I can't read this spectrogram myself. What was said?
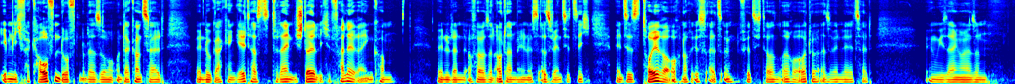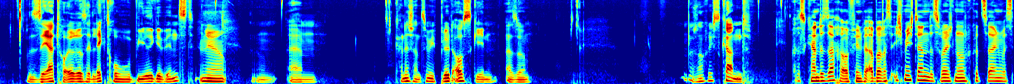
eben nicht verkaufen durften oder so. Und da kannst du halt, wenn du gar kein Geld hast, total in die steuerliche Falle reinkommen, wenn du dann auf einmal so ein Auto anmelden musst. Also wenn es jetzt nicht, wenn es jetzt teurer auch noch ist als irgendein 40.000 Euro Auto, also wenn du jetzt halt irgendwie, sagen wir mal, so ein sehr teures Elektromobil gewinnst, ja. ähm, kann es schon ziemlich blöd ausgehen. Also, das ist noch riskant. Riskante Sache auf jeden Fall. Aber was ich mich dann, das wollte ich nur noch kurz sagen, was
